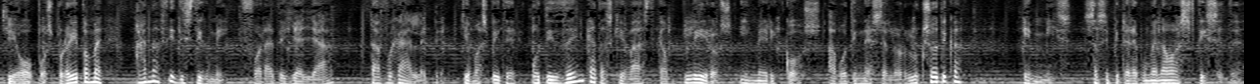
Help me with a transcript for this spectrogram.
Και όπως προείπαμε, αν αυτή τη στιγμή φοράτε γυαλιά, τα βγάλετε και μας πείτε ότι δεν κατασκευάστηκαν πλήρως ή μερικώς από την Esselor Luxottica, εμείς σας επιτρέπουμε να μας φτύσετε.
